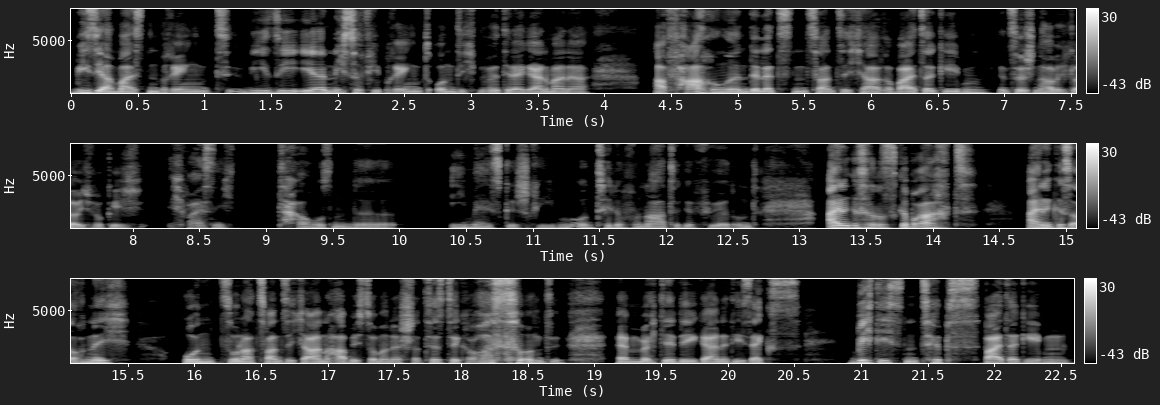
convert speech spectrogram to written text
wie sie am meisten bringt, wie sie eher nicht so viel bringt. Und ich würde dir gerne meine Erfahrungen der letzten 20 Jahre weitergeben. Inzwischen habe ich, glaube ich, wirklich, ich weiß nicht, tausende E-Mails geschrieben und Telefonate geführt. Und einiges hat es gebracht, einiges auch nicht. Und so nach 20 Jahren habe ich so meine Statistik raus und äh, möchte dir gerne die sechs wichtigsten Tipps weitergeben,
